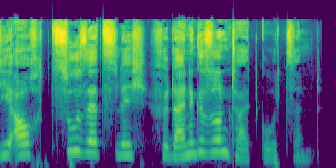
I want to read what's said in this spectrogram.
die auch zusätzlich für deine Gesundheit gut sind.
